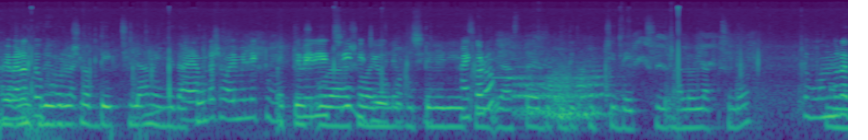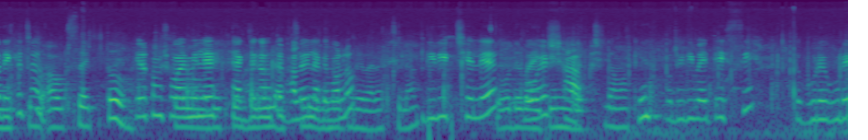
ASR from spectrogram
ঘুরে ভালো ঘুরে সব দেখছিলাম এই যে দেখো আমরা সবাই মিলে একটু ঘুরতে বেরিয়েছি ভিডিও করছি। করো। রাস্তায় এদিক ওদিক ঘুরছি দেখছি ভালো লাগছিল। তো বন্ধুরা দেখেছ? আউটসাইড তো এরকম সবাই মিলে এক জায়গা হতে ভালোই লাগে বলো? দিদির ছেলে ওদের বাড়িতে ছিল আমাকে। তো দিদি বাড়িতে এসেছি তো ঘুরে ঘুরে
